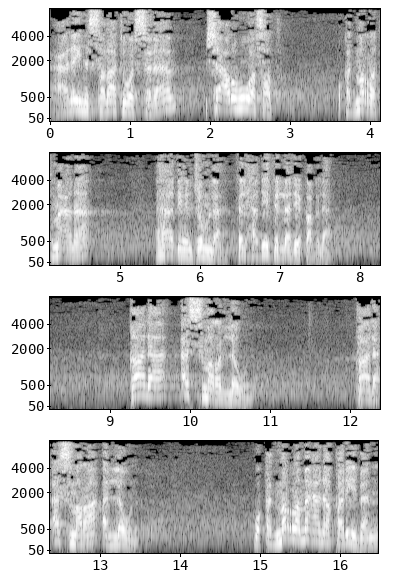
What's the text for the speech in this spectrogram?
عليه الصلاة والسلام شعره وسط. وقد مرت معنا هذه الجملة في الحديث الذي قبله. قال أسمر اللون. قال أسمر اللون. وقد مر معنا قريبا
